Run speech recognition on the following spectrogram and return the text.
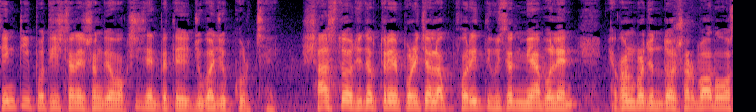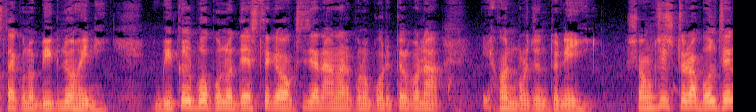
তিনটি প্রতিষ্ঠানের সঙ্গে অক্সিজেন পেতে যোগাযোগ করছে। স্বাস্থ্য অধিদপ্তরের পরিচালক ফরিদ হুসেন মিয়া বলেন, এখন পর্যন্ত সরবরাহ ব্যবস্থায় কোনো বিঘ্ন হয়নি। বিকল্প কোনো দেশ থেকে অক্সিজেন আনার কোনো পরিকল্পনা এখন পর্যন্ত নেই। সংশ্লিষ্টরা বলছেন,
